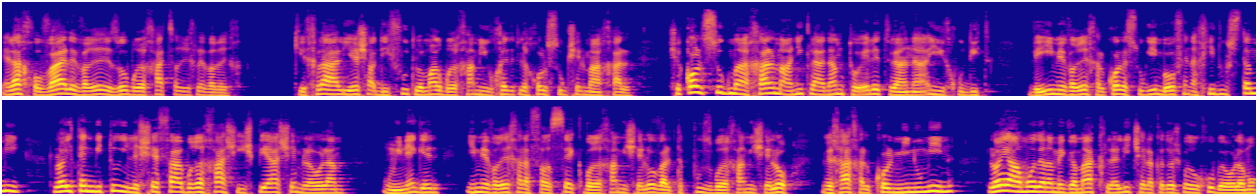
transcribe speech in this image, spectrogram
אלא חובה לברר איזו ברכה צריך לברך. ככלל, יש עדיפות לומר ברכה מיוחדת לכל סוג של מאכל, שכל סוג מאכל מעניק לאדם תועלת והנאה ייחודית, ואם יברך על כל הסוגים באופן אחיד וסתמי, לא ייתן ביטוי לשפע הברכה שהשפיע השם לעולם. ומנגד, אם יברך על אפרסק ברכה משלו ועל תפוז ברכה משלו, וכך על כל מין ומין, לא יעמוד על המגמה הכללית של הקדוש ברוך הוא בעולמו.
